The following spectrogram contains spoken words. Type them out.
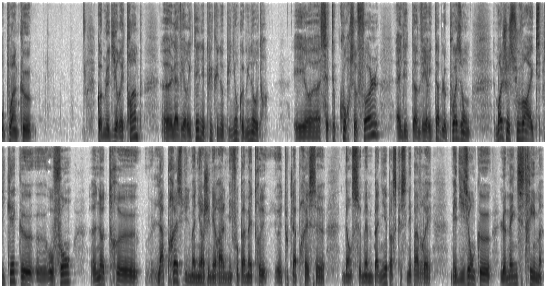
au point que, comme le dirait Trump, euh, la vérité n'est plus qu'une opinion comme une autre. Et euh, cette course folle, elle est un véritable poison. Moi, j'ai souvent expliqué que, euh, au fond, la presse d'une manière générale, mais il ne faut pas mettre toute la presse dans ce même panier parce que ce n'est pas vrai. Mais disons que le mainstream,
